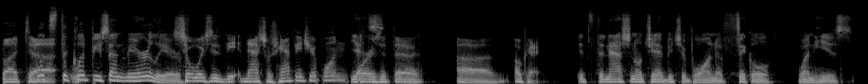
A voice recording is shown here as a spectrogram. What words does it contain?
But uh, what's the clip you sent me earlier? So, which is the national championship one, yes. or is it the? Uh, okay, it's the national championship one of Fickell when he is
